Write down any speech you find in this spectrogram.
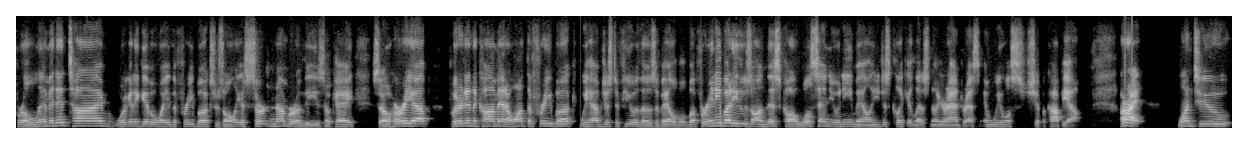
for a limited time, we're going to give away the free books. There's only a certain number of these, okay? So hurry up, put it in the comment. I want the free book. We have just a few of those available. But for anybody who's on this call, we'll send you an email and you just click it, let us know your address, and we will ship a copy out. All right. One, two,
